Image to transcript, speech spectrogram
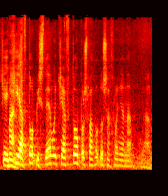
Και εκεί Μάλιστα. αυτό πιστεύω και αυτό προσπαθώ τόσα χρόνια να βγάλω.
